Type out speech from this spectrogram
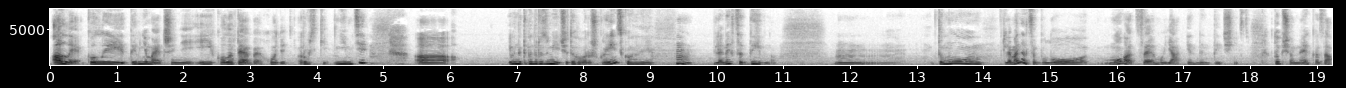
Але коли ти в Німеччині і коло тебе ходять руські німці, і вони тебе не розуміють, що ти говориш українською, вони, хм, для них це дивно. Тому для мене це було мова це моя ідентичність. Хто б що не казав.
